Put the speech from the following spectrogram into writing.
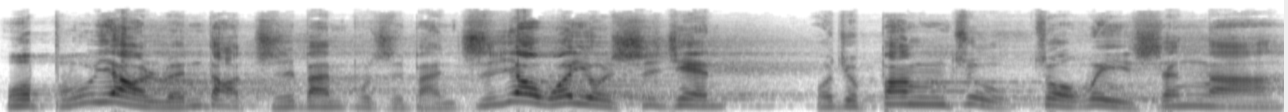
我不要轮到值班不值班，只要我有时间，我就帮助做卫生啊，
